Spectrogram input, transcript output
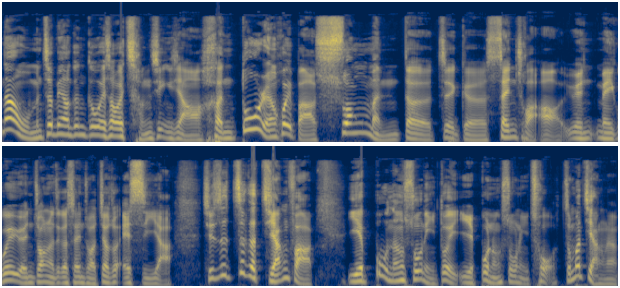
那我们这边要跟各位稍微澄清一下啊，很多人会把双门的这个 centra 啊原美规原装的这个 centra 叫做 S E R，其实这个讲法也不能说你对，也不能说你错，怎么讲呢？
